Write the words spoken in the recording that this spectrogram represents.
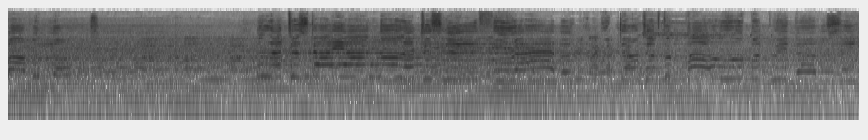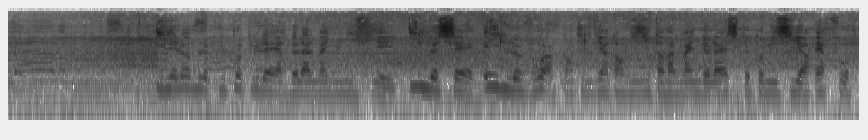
bomb or not? Let us die young or let us live forever. We don't have the power, but we never say never. Il est l'homme le plus populaire de l'Allemagne unifiée. Il le sait et il le voit quand il vient en visite en Allemagne de l'Est, comme ici à Erfurt.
